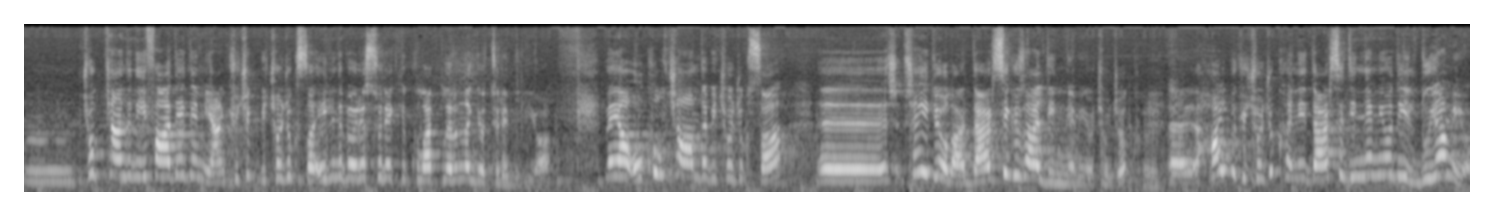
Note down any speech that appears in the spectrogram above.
Hmm, çok kendini ifade edemeyen küçük bir çocuksa elini böyle sürekli kulaklarına götürebiliyor. Veya okul çağında bir çocuksa e, şey diyorlar dersi güzel dinlemiyor çocuk. E, halbuki çocuk hani dersi dinlemiyor değil duyamıyor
